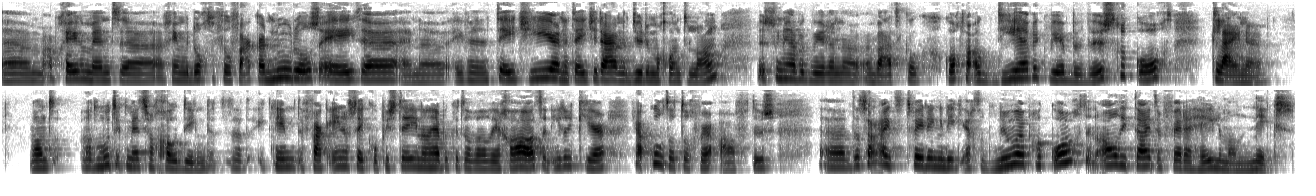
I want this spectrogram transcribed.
Um, maar op een gegeven moment uh, ging mijn dochter veel vaker noedels eten. En uh, even een theetje hier en een theetje daar. En dat duurde me gewoon te lang. Dus toen heb ik weer een, uh, een waterkoker gekocht. Maar ook die heb ik weer bewust gekocht, kleiner. Want wat moet ik met zo'n groot ding? Dat, dat, ik neem vaak één of twee kopjes thee en dan heb ik het al wel weer gehad. En iedere keer ja, koelt dat toch weer af. Dus uh, dat zijn eigenlijk de twee dingen die ik echt opnieuw heb gekocht. En al die tijd en verder helemaal niks.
